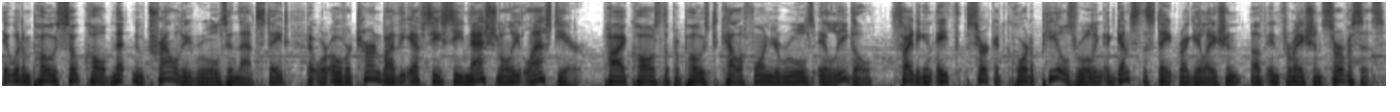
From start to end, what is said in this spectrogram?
It would impose so called net neutrality rules in that state that were overturned by the FCC nationally last year. Pai calls the proposed California rules illegal, citing an Eighth Circuit Court appeals ruling against the state regulation of information services.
